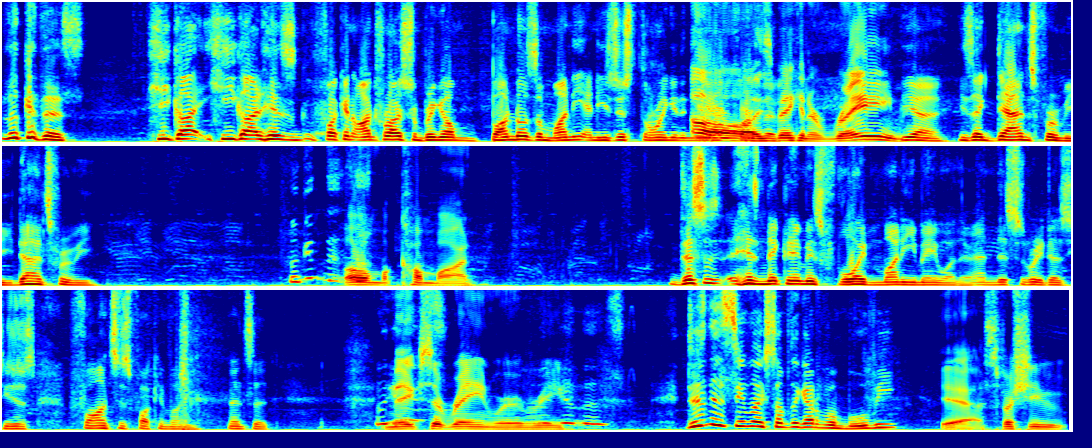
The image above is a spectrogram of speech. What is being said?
Look at this. He got he got his fucking entourage to bring out bundles of money, and he's just throwing it in the air. Oh, he's him. making it rain. Yeah, he's like, dance for me, dance for me. Look at this. Oh, come on. This is his nickname is Floyd Money Mayweather, and this is what he does. He just flaunts his fucking money. That's it. Makes it rain wherever he. Doesn't this seem like something out of a movie? Yeah, especially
